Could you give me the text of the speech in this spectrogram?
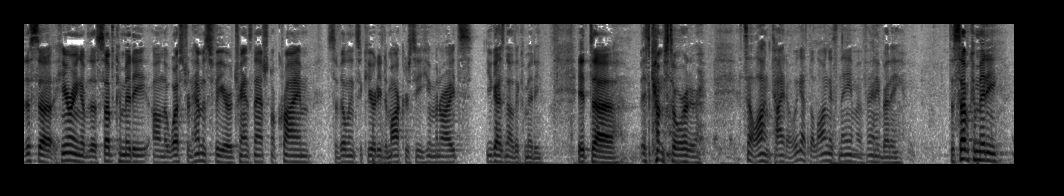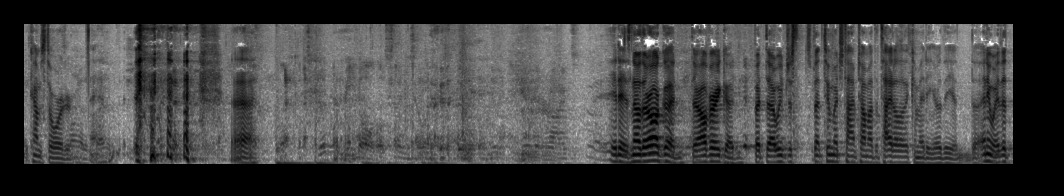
This uh, hearing of the subcommittee on the Western Hemisphere, transnational crime, civilian security, democracy, human rights. You guys know the committee. It, uh, it comes to order. It's a long title. We got the longest name of anybody. The subcommittee comes to order. uh, It is. No, they're all good. They're all very good. But uh, we've just spent too much time talking about the title of the committee or the, the anyway. The,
